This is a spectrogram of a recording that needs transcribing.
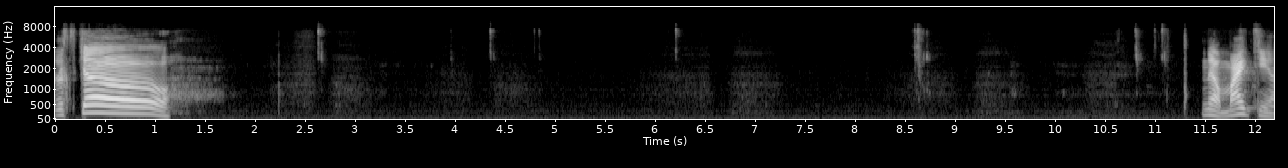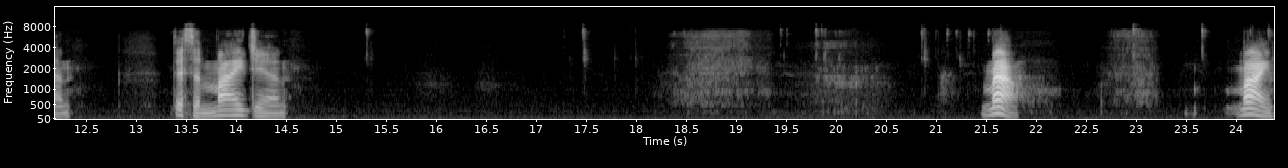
Let's go. No, my gen. This is my gen. Wow. Mine.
